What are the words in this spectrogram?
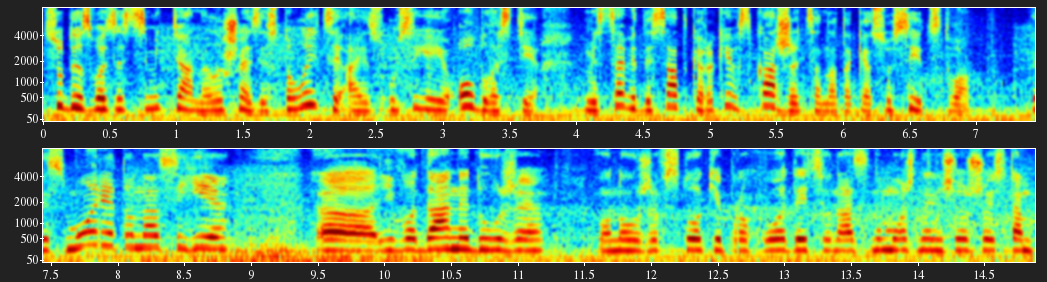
Сюди звозять сміття не лише зі столиці, а й з усієї області. Місцеві десятки років скаржаться на таке сусідство. І у нас є, е, і вода не дуже. Воно вже в стоки проходить. У нас не можна нічого щось там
